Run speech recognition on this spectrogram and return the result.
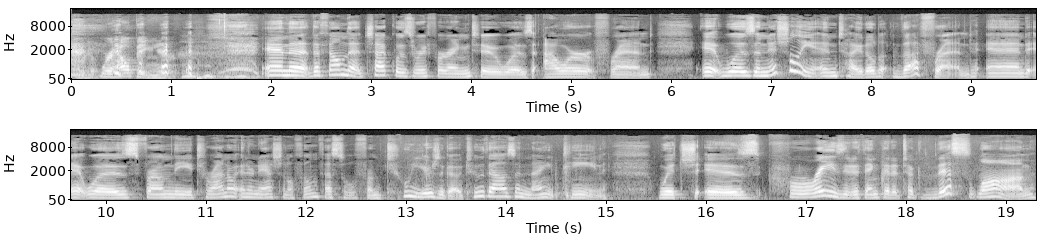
We're, we're helping here. And the, the film that Chuck was referring to was Our Friend. It was initially entitled The Friend, and it was from the Toronto International Film Festival from two years ago, 2019, which is crazy to think that it took this long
